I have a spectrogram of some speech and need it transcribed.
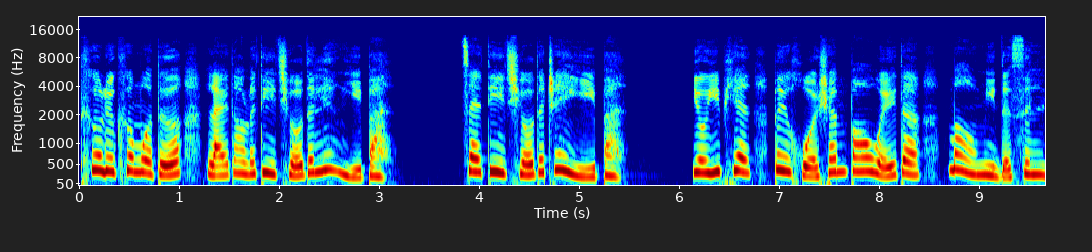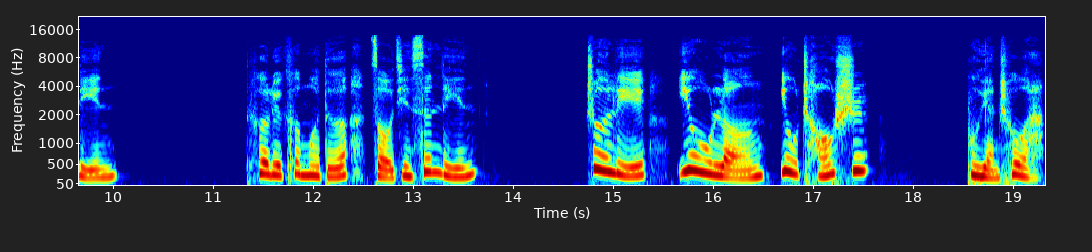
特律克莫德来到了地球的另一半，在地球的这一半，有一片被火山包围的茂密的森林。特律克莫德走进森林，这里又冷又潮湿。不远处啊，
